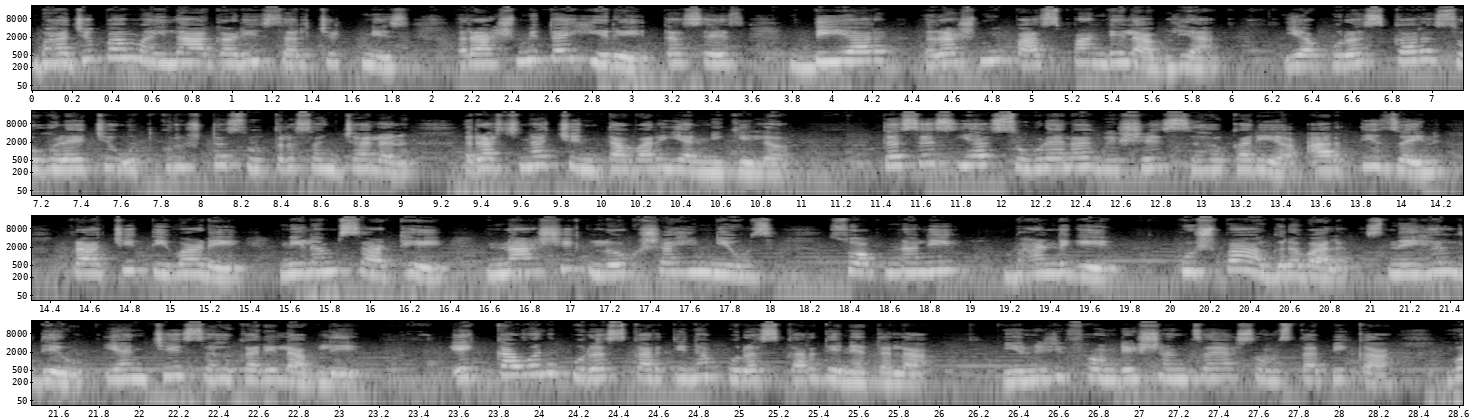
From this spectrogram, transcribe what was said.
भाजपा महिला आघाडी सरचिटणीस राश्मिता हिरे तसेच डी आर रश्मी पासपांडे लाभल्या. या पुरस्कार सोहळ्याचे उत्कृष्ट सूत्रसंचालन रचना चिंतावार यांनी केलं. तसेच या सोहळ्याला विशेष सहकार्य आरती जैन प्राची तिवाडे नीलम साठे नाशिक लोकशाही न्यूज स्वप्नाली भांडगे पुष्पा अग्रवाल स्नेहल देव यांचे सहकार्य लाभले. एक्कावन्न पुरस्कारार्थींना पुरस्कार देण्यात आला. युनिटी फाउंडेशनच्या संस्थापिका व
